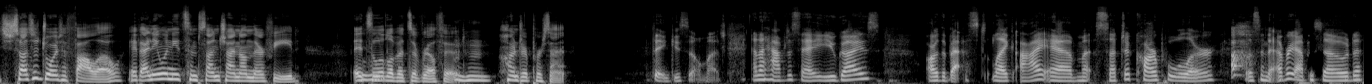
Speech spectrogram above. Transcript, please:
such a joy to follow. If anyone needs some sunshine on their feed, it's a little bits of real food. Mm-hmm. 100%. Thank you so much. And I have to say, you guys are the best. Like, I am such a carpooler. Ah. Listen to every episode.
